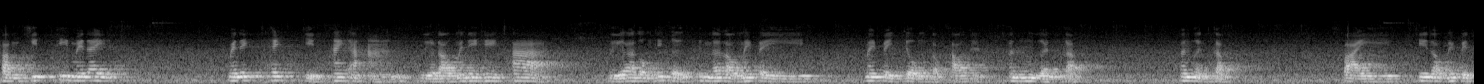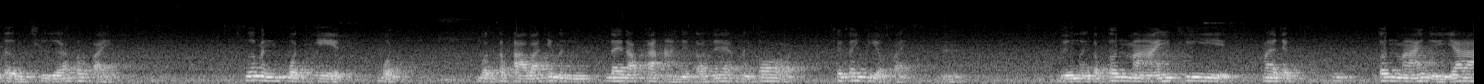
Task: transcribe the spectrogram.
ความคิดที่ไม่ได้ ไม่ได้ให้จิตให้อาหาร หรือเราไม่ได้ให้ค่า หรืออารมณ์ที่เกิดขึ้นแล้วเราไม่ไปไม่ไปจมกับเขาเนี่ย มันเหมือนกับ มันเหมือนกับไฟที่เราไม่ไปเติมเชื้อเข้าไป เมื่อมันหมดเหตุหมดหมดสภาวะที่มันได้รับอาหารในตอนแรก มันก็ค่อยๆเหี่ยวไปหรือเหมือนกับต้นไม้ที่มาจากต้นไม้หรือหญ้า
